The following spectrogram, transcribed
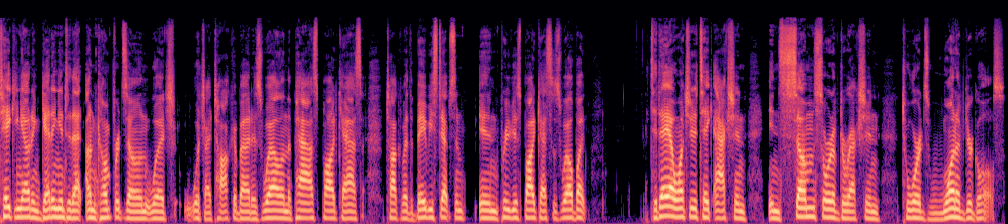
taking out and getting into that uncomfort zone, which which I talk about as well in the past podcasts, talk about the baby steps in, in previous podcasts as well. But today I want you to take action in some sort of direction towards one of your goals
